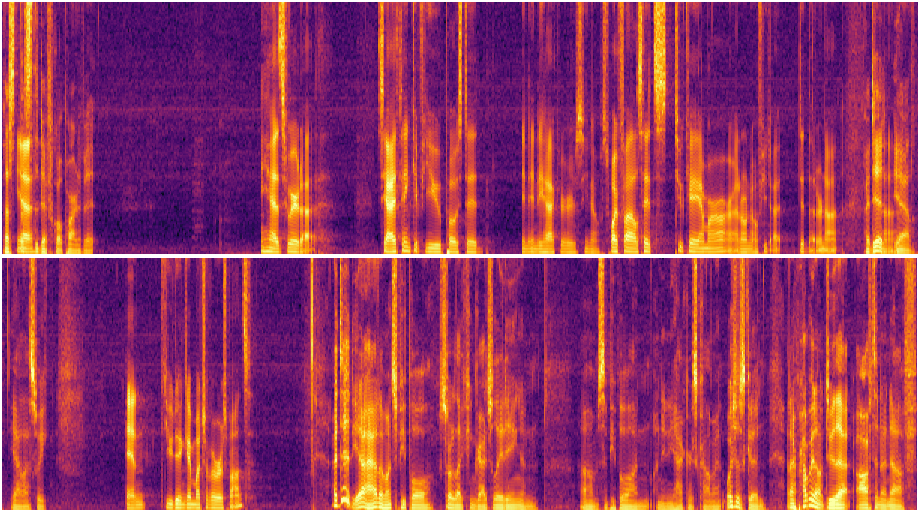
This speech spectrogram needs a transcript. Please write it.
that's Yeah. that's the difficult part of it. Yeah, it's weird. Uh, see, I think if you posted in Indie Hackers, you know, Swipe Files hits 2K MRR. I don't know if you did that or not. I did, Uh, yeah, yeah, last week. And you didn't get much of a response? I did, yeah. I had a bunch of people sort of like congratulating and um, some people on on Indie Hackers comment, which is good. And I probably don't do that often enough,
